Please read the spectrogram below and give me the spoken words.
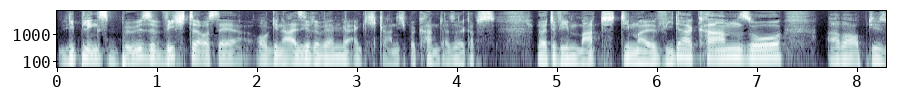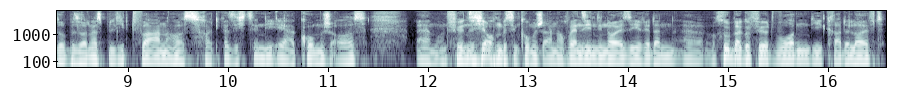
Lieblingsbösewichte aus der Originalserie wären mir eigentlich gar nicht bekannt. Also da gab es Leute wie Matt, die mal wieder kamen so, aber ob die so besonders beliebt waren, aus heutiger Sicht sehen die eher komisch aus ähm, und fühlen sich auch ein bisschen komisch an, auch wenn sie in die neue Serie dann äh, rübergeführt wurden, die gerade läuft.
